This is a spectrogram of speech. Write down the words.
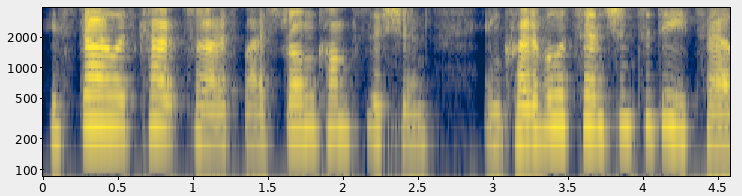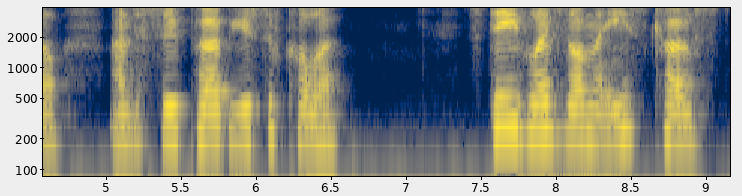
His style is characterized by strong composition, incredible attention to detail, and a superb use of colour. Steve lives on the east coast,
